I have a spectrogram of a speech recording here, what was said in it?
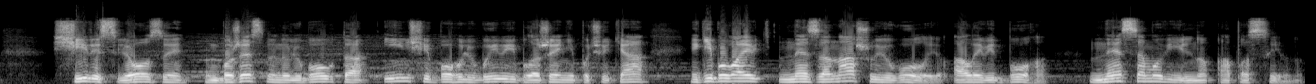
щирі сльози, божественну любов та інші боголюбиві й блаженні почуття, які бувають не за нашою волею, але від Бога, не самовільно, а пасивно.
